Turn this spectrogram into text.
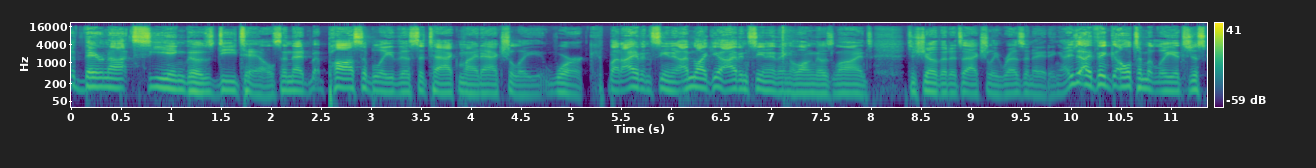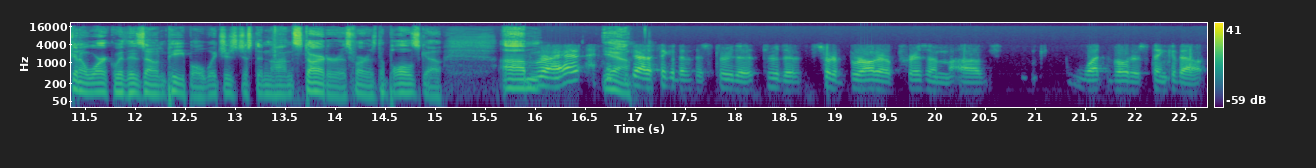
they're not seeing those details, and that possibly this attack might actually work. But I haven't seen it. I'm like, yeah, I haven't seen anything along those lines to show that it's actually resonating. I, I think ultimately it's just going to work with his own people, which is just a non starter as far as the polls go. Um, right. I, I think yeah. you got to think about this through the through the sort of broader prism of what voters think about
